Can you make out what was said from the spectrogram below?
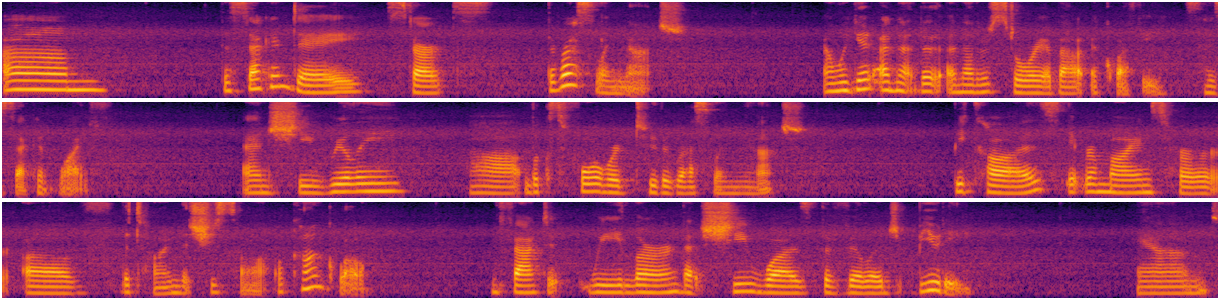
um, the second day starts the wrestling match. And we get another, another story about Ekwefi, his second wife. And she really uh, looks forward to the wrestling match because it reminds her of the time that she saw Okonkwo. In fact, it, we learned that she was the village beauty. And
